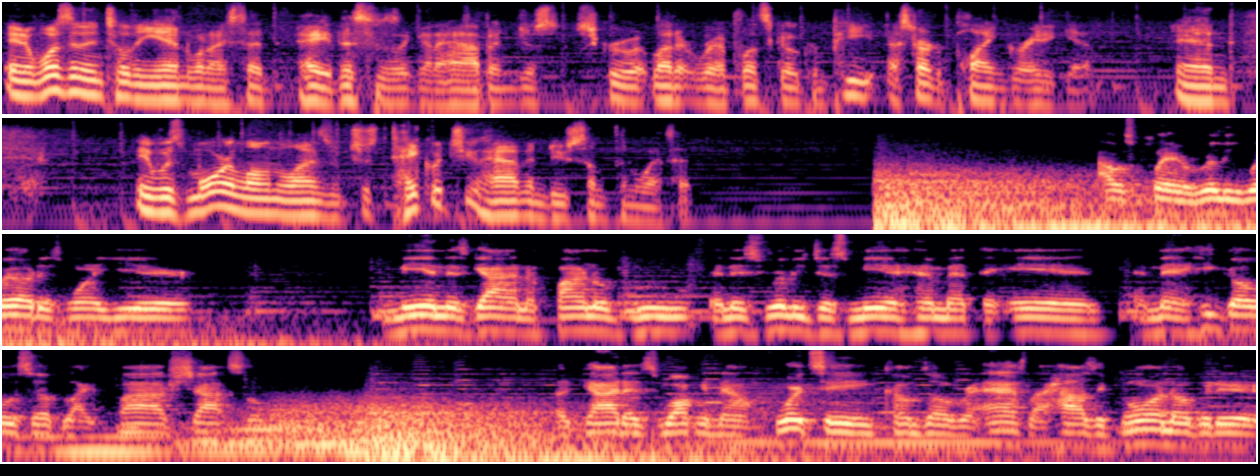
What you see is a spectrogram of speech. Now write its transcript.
and it wasn't until the end when I said, hey, this isn't going to happen. Just screw it, let it rip, let's go compete. I started playing great again. And it was more along the lines of just take what you have and do something with it. I was playing really well this one year me and this guy in the final group, and it's really just me and him at the end. And man, he goes up like five shots A guy that's walking down 14 comes over and asks like, "How's it going over there?"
